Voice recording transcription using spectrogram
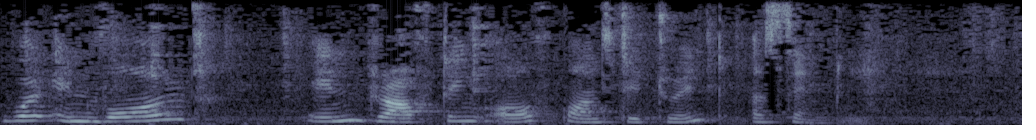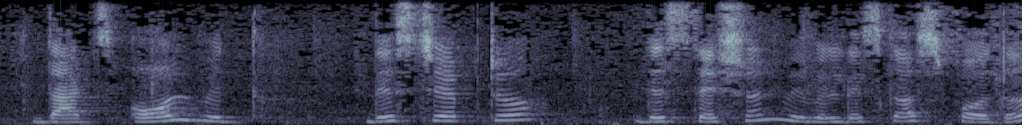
who were involved in drafting of Constituent Assembly that's all with this chapter this session we will discuss further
